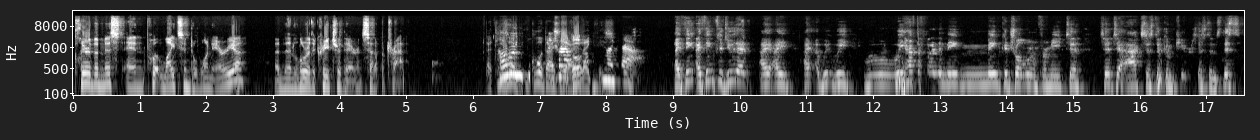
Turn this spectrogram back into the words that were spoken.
clear the mist and put lights into one area, and then lure the creature there and set up a trap. That is How a good idea. trap I like this. like that? I think I think to do that, I I, I we, we we have to find the main main control room for me to to, to access the computer systems. This the, the,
